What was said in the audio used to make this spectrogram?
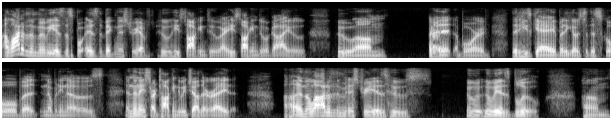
A lot of the movie is the is the big mystery of who he's talking to. Right, he's talking to a guy who who um credit aboard that he's gay, but he goes to this school, but nobody knows. And then they start talking to each other, right? Uh, and a lot of the mystery is who's who who is blue. Um,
